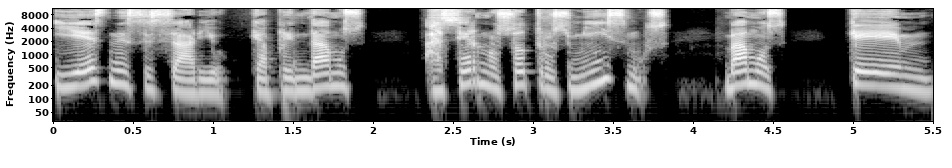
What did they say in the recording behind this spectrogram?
y es necesario que aprendamos a ser nosotros mismos. Vamos, que,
